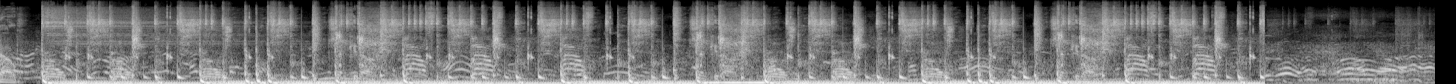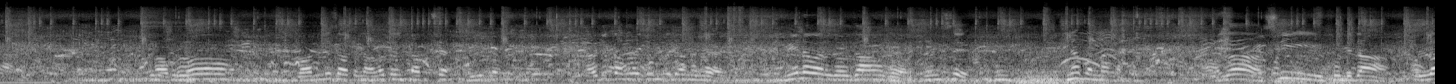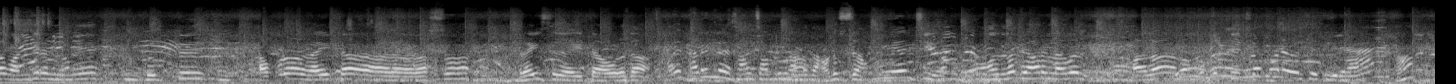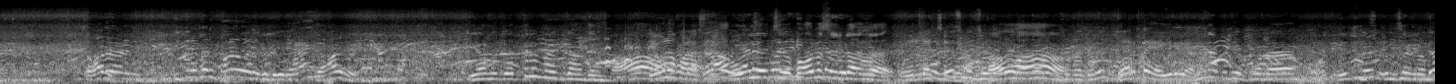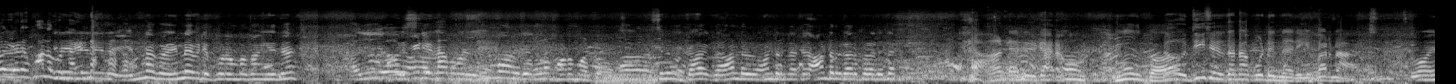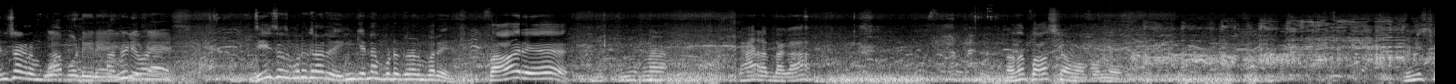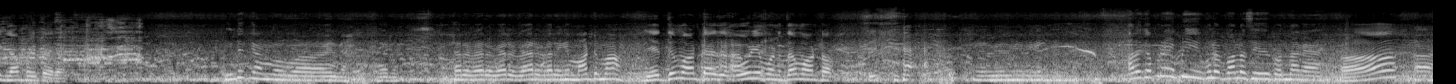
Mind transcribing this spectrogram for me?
it out. Check it out. Bounce, bounce, bounce. Check it out. Check it out. மீனவர்கள் தான் அவங்க ஃப்ரெண்ட்ஸு என்ன பண்ணாங்க அதான் சீ ஃபுட்டு தான் ஃபுல்லாக வஞ்சிர மீன் அப்புறம் ரைட்டாக ரசம் ரைஸ் ரைட்டா அவ்வளோதான். அதே கடலில் சாப்பிட்டு சாப்பிடுறது நல்லதான் அது செம்மையாக இருந்துச்சு. அதெல்லாம் வேறு லெவல் அதெல்லாம் ஆ? இத்தனை பேர் ஃபாலோவர் கொடுக்குறேன் யாரு? எனக்கு எத்தனை பேர் இருக்காங்க தெரியுமா? எவ்வளவு followers? ஒரு லட்சம் ஃபாலோஸ் இருக்காங்க. ஒரு லட்சம். ஆமா. என்ன வீடியோ போடுற? எதுல? இன்ஸ்டாகிராம் எனக்கு ஃபாலோ பண்ண. என்ன என்ன வீடியோ போடுறோம் பார்ப்பாங்க இது? ஐயோ. வீடியோ எல்லாம் போடல. சினிமா வீடியோக்கெல்லாம் போட மாட்டோம். சினிமா கா ஆண்டர் ஆண்டர் ஆண்டர் கார் பிறகு ஆண்டர் இருக்காரோ? என்னதுப்பா? ஜீசஸ் தானா போட்டுருந்தாரு இங்க பாருண்ணா இன்ஸ்டாகிராம் போட்டுக்கிறேன் வீடியோ ஜீசஸ் போட்டுக்கிறாரு. இங்க என்ன போட்டுக்கிறாரு பாரு. பாரு. யார் இருந்தாக்கா அதான் பாஸ்ட் ஆமா பொண்ணு? மினிஸ்ட்ரிக்கெலாம் போயிட்டாரு இதுக்கு நம்ம. வேற வேற வேற வேற வேற வேற எங்க மாட்டுமா? எதுவும் மாட்டாது. ஊழியம் பண்ண தான் மாட்டோம். அதுக்கப்புறம் எப்படி இவ்வளோ ஃபாலோ செய்து வந்தாங்க? ஆ.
